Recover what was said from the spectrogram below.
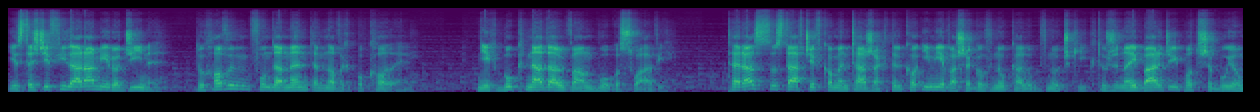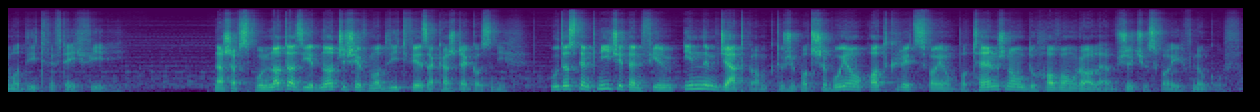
jesteście filarami rodziny, duchowym fundamentem nowych pokoleń. Niech Bóg nadal Wam błogosławi. Teraz zostawcie w komentarzach tylko imię Waszego wnuka lub wnuczki, którzy najbardziej potrzebują modlitwy w tej chwili. Nasza wspólnota zjednoczy się w modlitwie za każdego z nich. Udostępnijcie ten film innym dziadkom, którzy potrzebują odkryć swoją potężną duchową rolę w życiu swoich wnuków.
